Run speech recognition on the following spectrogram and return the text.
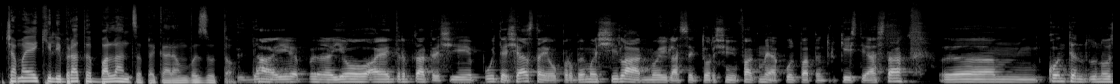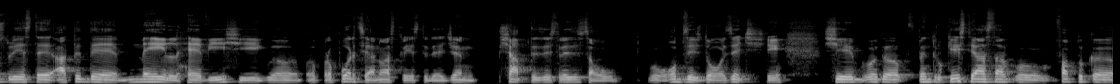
cea mai echilibrată balanță pe care am văzut-o. Da, e, eu ai dreptate și uite, și asta e o problemă și la noi la sector și îmi fac mea culpa pentru chestia asta. Um, contentul nostru este atât de male heavy și uh, proporția noastră este de gen 70-30 sau 80-20, știi? Și uh, pentru chestia asta, uh, faptul că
